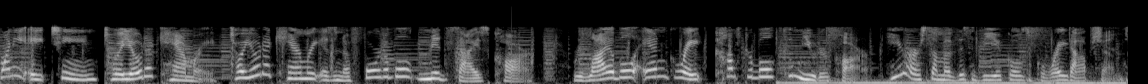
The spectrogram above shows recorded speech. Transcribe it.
2018 Toyota Camry. Toyota Camry is an affordable midsize car. Reliable and great comfortable commuter car. Here are some of this vehicle's great options.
